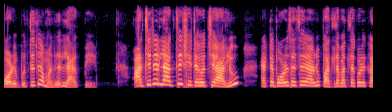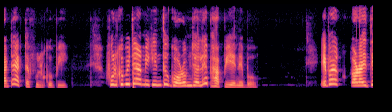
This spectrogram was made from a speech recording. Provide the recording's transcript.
পরবর্তীতে আমাদের লাগবে। আর যেটা লাগছে সেটা হচ্ছে আলু, একটা বড় সাইজের আলু, পাতলা পাতলা করে কাটা একটা ফুলকপি। ফুলকপিটা আমি কিন্তু গরম জলে ভাপিয়ে নেব। এবার কড়াইতে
